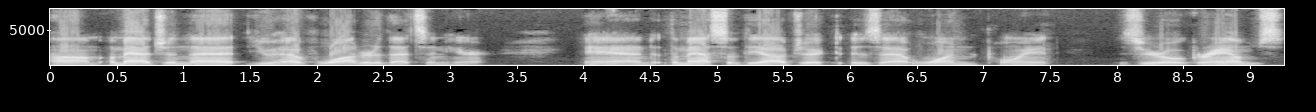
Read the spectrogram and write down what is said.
um, imagine that you have water that's in here, and the mass of the object is at 1.0 grams,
